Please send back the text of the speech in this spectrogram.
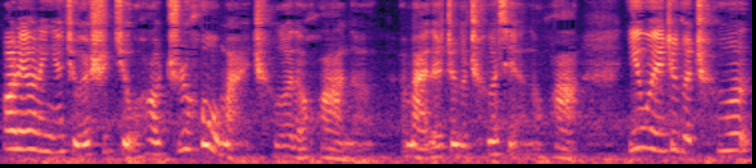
二零二零年九月十九号之后买车的话呢，买的这个车险的话，因为这个车。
